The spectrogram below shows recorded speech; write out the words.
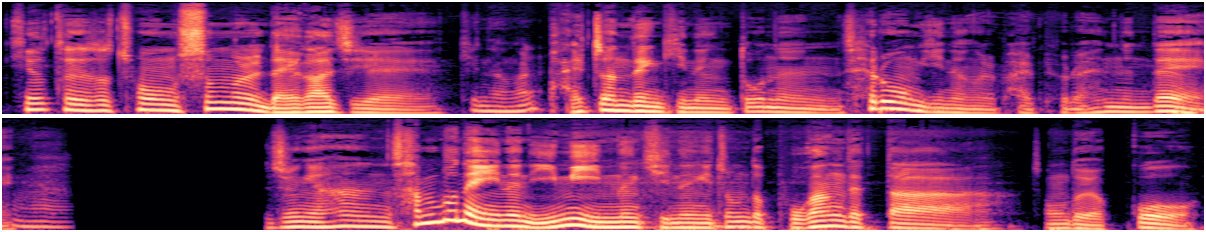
keynote에서 총 24가지의 기능을? 발전된 기능 또는 새로운 기능을 발표를 했는데 어, 그 중에 한 3분의 2는 이미 있는 기능이 좀 더 보강됐다 정도였고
